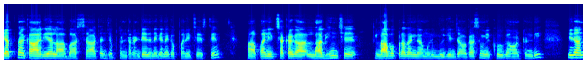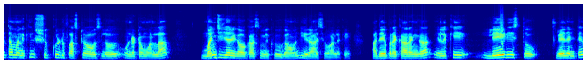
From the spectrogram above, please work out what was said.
యత్న కార్య లాభాశాత్ అని చెప్తుంటారు. అంటే ఏదైనా కనుక పని చేస్తే ఆ పని చక్కగా లభించే లాభప్రదంగా ము- ముగించే అవకాశం ఎక్కువగా ఉంటుంది. ఇదంతా మనకి శుక్రుడు ఫస్ట్ హౌస్లో ఉండటం వల్ల మంచి జరిగే అవకాశం ఎక్కువగా ఉంది ఈ రాశి వాళ్ళకి. అదే ప్రకారంగా వీళ్ళకి లేడీస్తో లేదంటే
